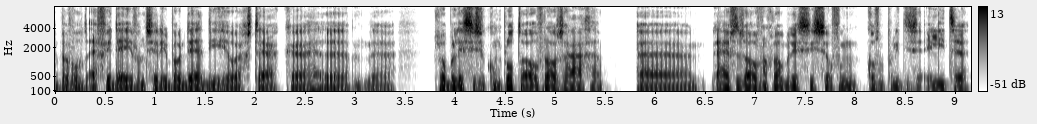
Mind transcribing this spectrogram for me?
bijvoorbeeld FVD van Thierry Baudet, die heel erg sterk uh, de, globalistische complotten overal zagen. Uh, hij heeft het wel over een globalistische of een cosmopolitische elite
